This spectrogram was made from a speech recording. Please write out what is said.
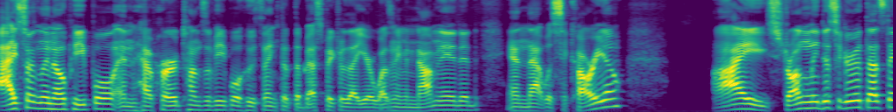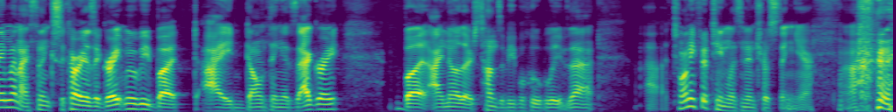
I certainly know people and have heard tons of people who think that the best picture that year wasn't even nominated, and that was Sicario. I strongly disagree with that statement. I think Sicario is a great movie, but I don't think it's that great. But I know there's tons of people who believe that. Uh, 2015 was an interesting year. Uh,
